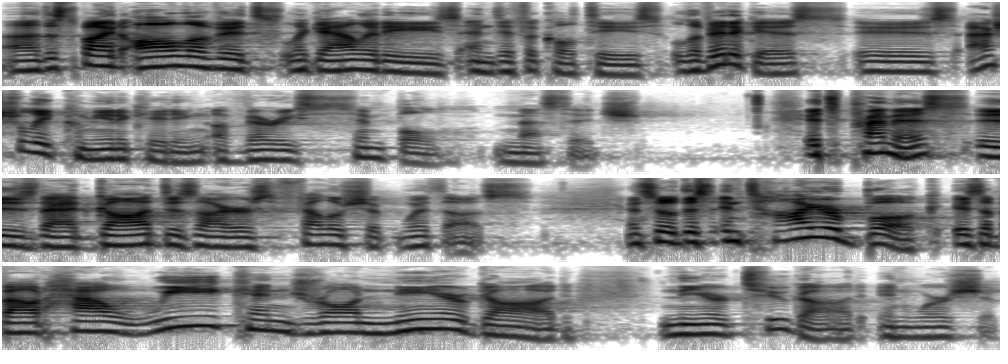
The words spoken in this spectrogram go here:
Uh, despite all of its legalities and difficulties, Leviticus is actually communicating a very simple message. Its premise is that God desires fellowship with us. And so, this entire book is about how we can draw near God, near to God in worship.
